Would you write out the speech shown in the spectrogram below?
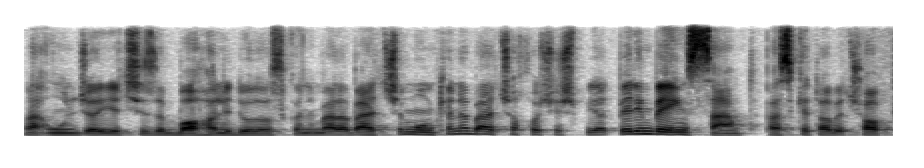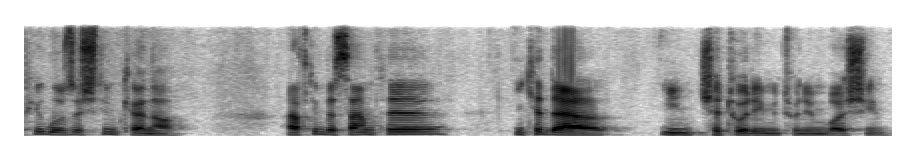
و اونجا یه چیز باحالی درست کنیم برای بچه ممکنه بچه خوشش بیاد. بریم به این سمت. پس کتاب چاپی گذاشتیم کنار. رفتیم به سمت اینکه در این چطوری می‌تونیم باشیم.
